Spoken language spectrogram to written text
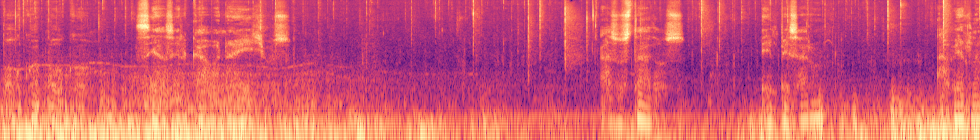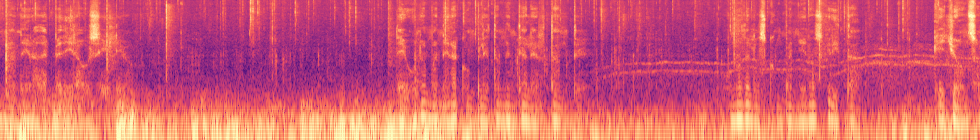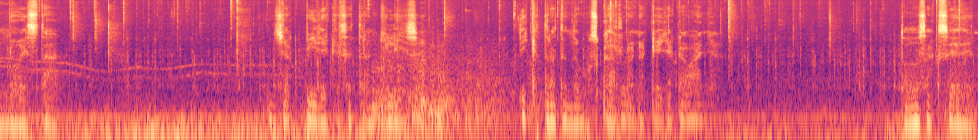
poco a poco se acercaban a ellos. Asustados, empezaron a ver la manera de pedir auxilio. De una manera completamente alertante, uno de los compañeros grita que Johnson no está. Jack pide que se tranquilicen y que traten de buscarlo en aquella cabaña. Todos acceden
